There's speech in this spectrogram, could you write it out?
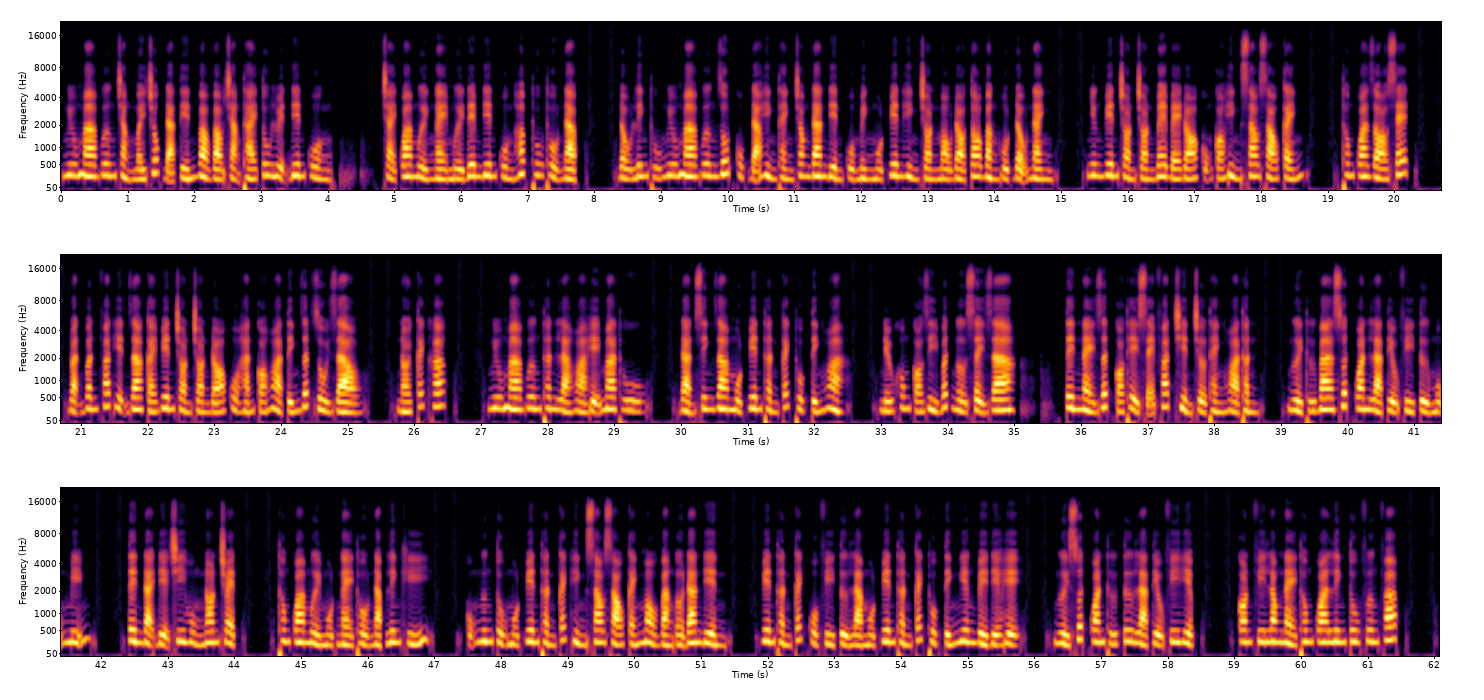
Ngưu Ma Vương chẳng mấy chốc đã tiến vào vào trạng thái tu luyện điên cuồng. Trải qua 10 ngày 10 đêm điên cuồng hấp thu thổ nạp, Đầu linh thú Ngưu Ma Vương rốt cục đã hình thành trong đan điền của mình một viên hình tròn màu đỏ to bằng hột đậu nành. Nhưng viên tròn tròn bé bé đó cũng có hình sao sáu cánh. Thông qua dò xét, Đoạn Vân phát hiện ra cái viên tròn tròn đó của hắn có hỏa tính rất dồi dào. Nói cách khác, Ngưu Ma Vương thân là hỏa hệ ma thù, đản sinh ra một viên thần cách thuộc tính hỏa. Nếu không có gì bất ngờ xảy ra, tên này rất có thể sẽ phát triển trở thành hỏa thần. Người thứ ba xuất quan là tiểu phì tử mũm mĩm, tên đại địa chi hùng non trẻ. Thông qua 11 ngày thổ nạp linh khí, cũng ngưng tụ một viên thần cách hình sao sáu cánh màu vàng ở đan điền. Viên thần cách của phì tử là một viên thần cách thuộc tính nghiêng về địa hệ. Người xuất quan thứ tư là tiểu phi hiệp. Con phi long này thông qua linh tu phương pháp,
